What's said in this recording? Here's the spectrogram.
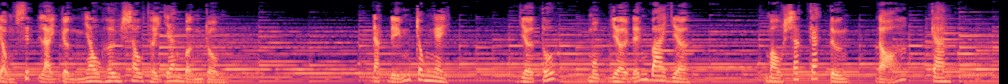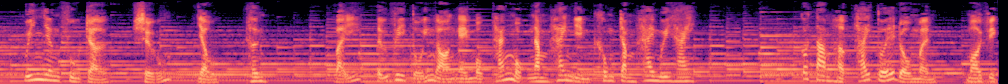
chồng xích lại gần nhau hơn sau thời gian bận rộn. Đặc điểm trong ngày Giờ tốt, 1 giờ đến 3 giờ Màu sắc các tường, đỏ, cam Quý nhân phù trợ, sửu, dậu, thân 7. Tử vi tuổi ngọ ngày 1 tháng 1 năm 2022 Có tam hợp thái tuế độ mệnh, mọi việc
